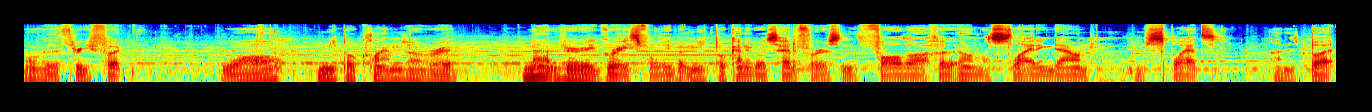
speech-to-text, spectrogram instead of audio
over the three foot wall. Meepo climbs over it. Not very gracefully, but Meepo kind of goes head first and falls off it, almost sliding down, and splats on his butt.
